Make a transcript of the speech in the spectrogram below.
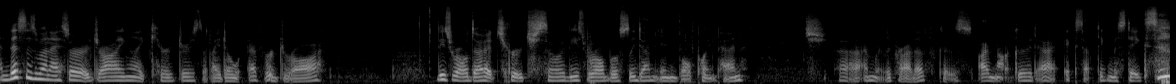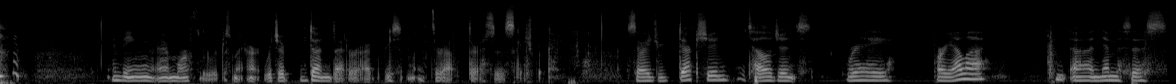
And this is when I started drawing like characters that I don't ever draw. These were all done at church, so these were all mostly done in ballpoint pen, which uh, I'm really proud of because I'm not good at accepting mistakes and being uh, more fluid with my art, which I've done better at recently throughout the rest of the sketchbook. So I drew Deduction, Intelligence, Ray, Ariella, uh, Nemesis,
